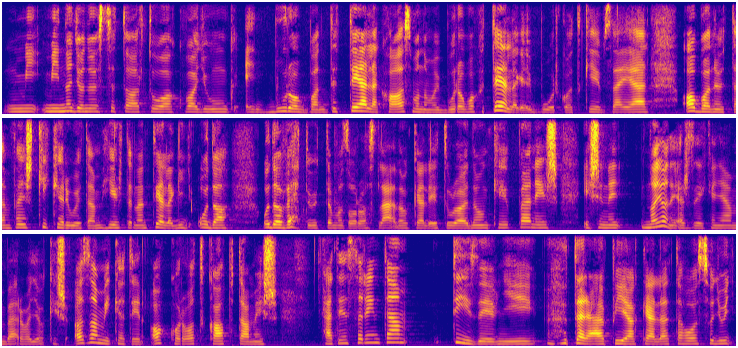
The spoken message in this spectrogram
mi, mi nagyon összetartóak vagyunk, egy burokban, de tényleg, ha azt mondom, hogy burokban, akkor tényleg egy burkot képzelj el, abban nőttem fel, és kikerültem hirtelen, tényleg így oda, oda vetődtem az oroszlánok elé tulajdonképpen, és, és én egy nagyon érzékeny ember vagyok, és az, amiket én akkor ott kaptam, és Hát én szerintem tíz évnyi terápia kellett ahhoz, hogy úgy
